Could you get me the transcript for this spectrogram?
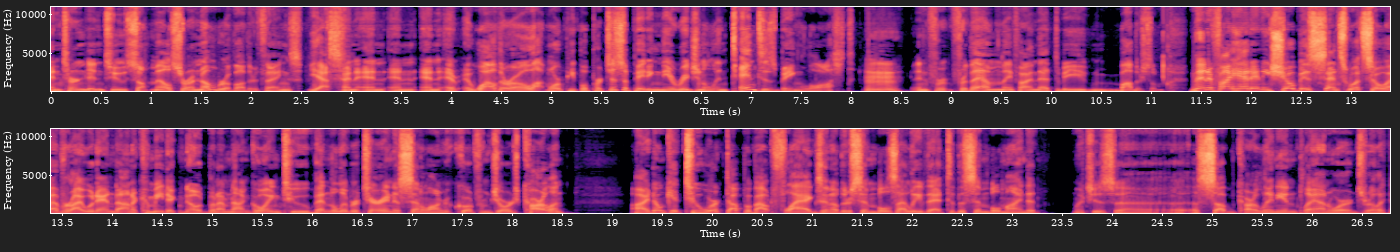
and turned into something else or a number of other things. Yes. And and and and, and while there are a lot more people participating, the original intent is being lost. Mm. And for for them, they find that to be bothersome. Then, if I had any showbiz sense whatsoever, I would end on a comedic note, but I'm not going to. Ben the Libertarian has sent along a quote from George Carlin. I don't get too worked up about flags and other symbols. I leave that to the symbol minded, which is a, a sub Carlinian play on words, really.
